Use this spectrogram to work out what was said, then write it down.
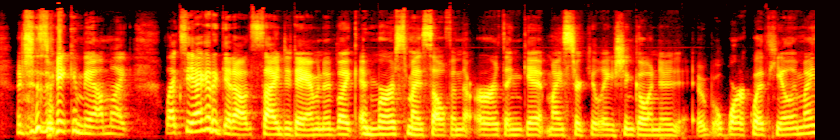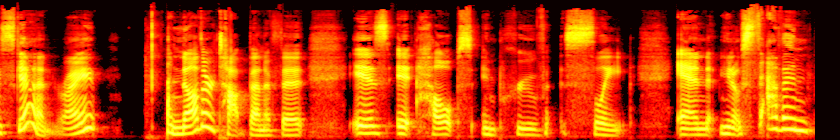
which is making me i'm like Lexi, I got to get outside today. I'm going to like immerse myself in the earth and get my circulation going to uh, work with healing my skin, right? Another top benefit is it helps improve sleep. And, you know, seven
